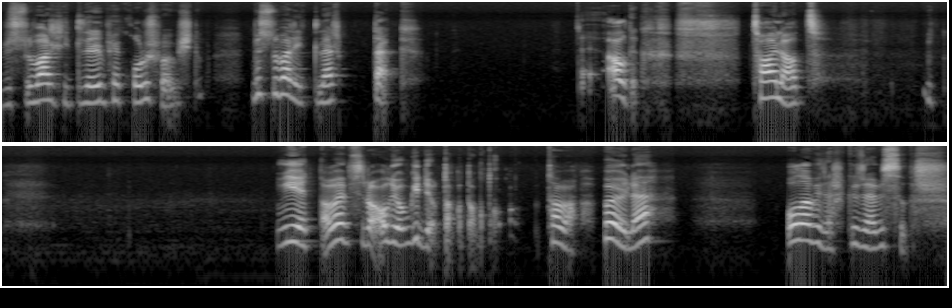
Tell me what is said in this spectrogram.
Müslüman Hitler'i pek konuşmamıştım. Müslüman Hitler tak. Aldık. Tayland. Vietnam hepsini alıyorum gidiyorum. Tak, tak, tak. Tamam. Böyle olabilir. Güzel bir sınır.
